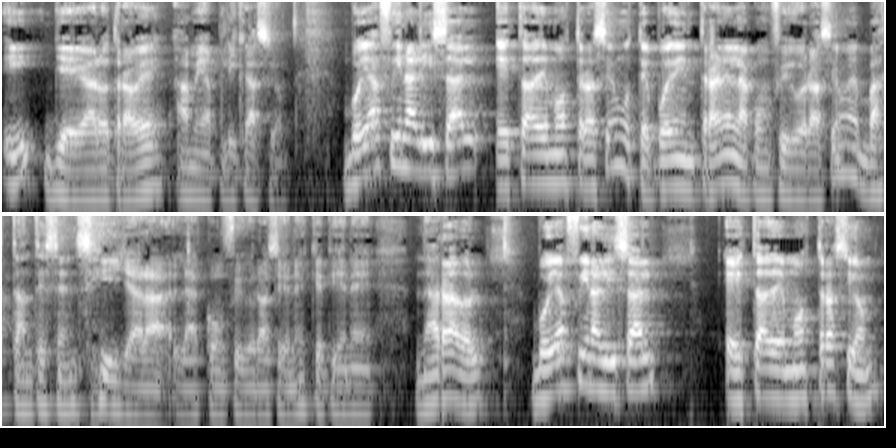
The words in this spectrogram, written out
y llegar otra vez a mi aplicación. Voy a finalizar esta demostración. Usted puede entrar en la configuración. Es bastante sencilla la- las configuraciones que tiene Narrador. Voy a finalizar esta demostración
